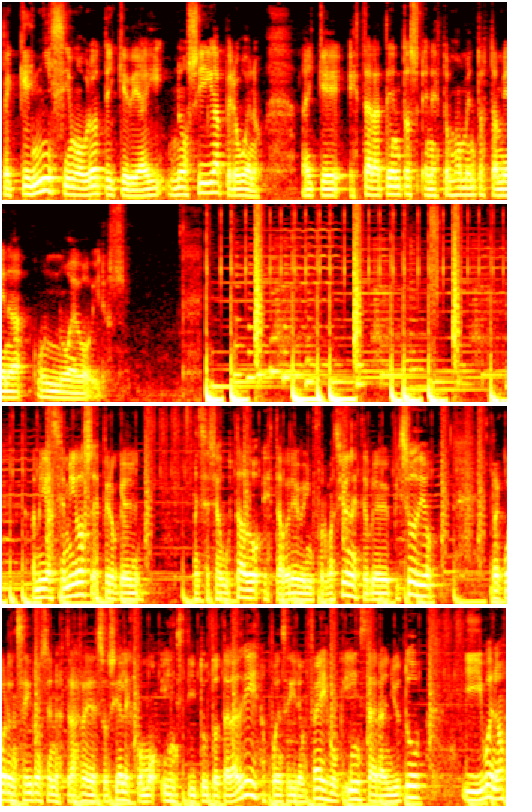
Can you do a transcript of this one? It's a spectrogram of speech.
pequeñísimo brote y que de ahí no siga, pero bueno hay que estar atentos en estos momentos también a un nuevo virus. Amigas y amigos, espero que les haya gustado esta breve información, este breve episodio. Recuerden seguirnos en nuestras redes sociales como Instituto Taladriz, nos pueden seguir en Facebook, Instagram, YouTube y bueno,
